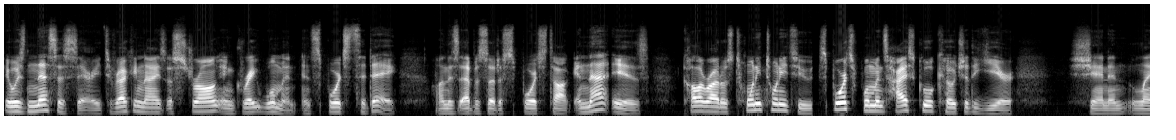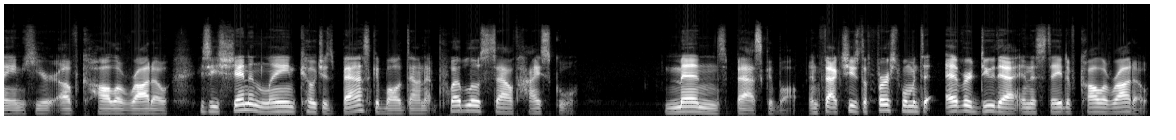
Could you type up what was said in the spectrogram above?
it was necessary to recognize a strong and great woman in sports today on this episode of Sports Talk, and that is Colorado's 2022 Sportswomen's High School Coach of the Year, Shannon Lane here of Colorado. You see, Shannon Lane coaches basketball down at Pueblo South High School. Men's basketball. In fact, she's the first woman to ever do that in the state of Colorado.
